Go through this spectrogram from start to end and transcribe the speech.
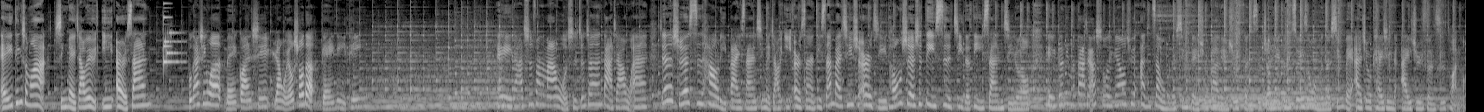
哎，听什么啊？新北教育一二三，不看新闻没关系，让我用说的给你听。嘿，大家吃饭了吗？我是珍珍，大家午安。今天是十月四号，礼拜三，新北教育一二三的第三百七十二集，同时也是第四季的第三集喽。哎，跟你们大家说，一定要去按赞我们的新北学霸脸书新北爱就开心的 IG 粉丝团哦。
